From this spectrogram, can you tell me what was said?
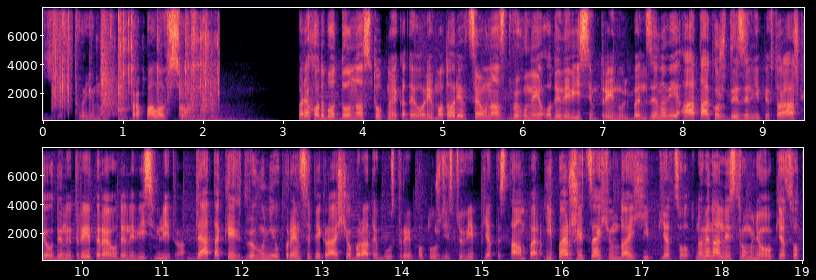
Єб твою мать. Пропало все. Переходимо до наступної категорії моторів. Це у нас двигуни 1.8 3.0 бензинові, а також дизельні півторашки 1.3-1.8 літра. Для таких двигунів, в принципі, краще обирати бустери потужністю від 500 А. І перший це Hyundai HIP 500. Номінальний струм у нього 500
